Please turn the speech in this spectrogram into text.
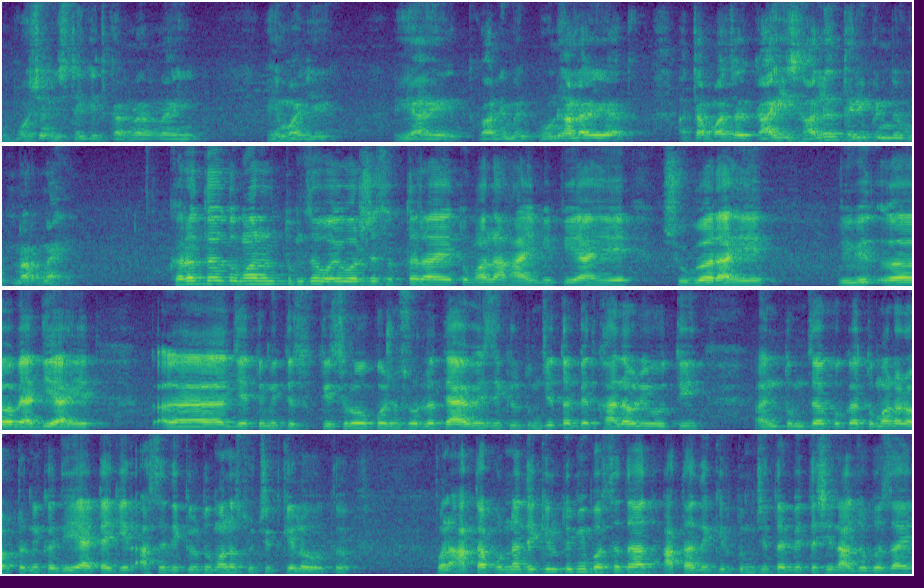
उपोषण स्थगित करणार नाही. हे माझे हे आहे. कारण मी कोणालाही आता माझं काही झालं तरी पण मी उठणार नाही. खरं तर तुम्हाला तुमचं वय वर्ष सत्तर आहे. तुम्हाला हाय बी पी आहे शुगर आहे विविध व्याधी आहेत. जे तुम्ही तिस तिसरं उपोषण सोडलं त्यावेळेस देखील तुमची तब्येत खालावली होती. आणि तुमचा का तुम्हाला डॉक्टरने कधीही अटॅक येईल असं देखील तुम्हाला सूचित केलं होतं. पण आता पुन्हा देखील तुम्ही बसत आहात. आता देखील तुमची तब्येत तशी नाजूकच आहे.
